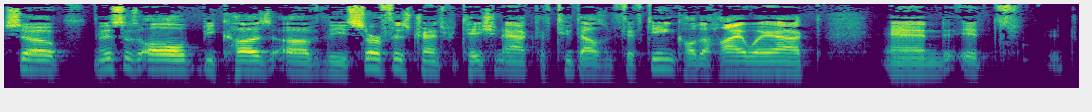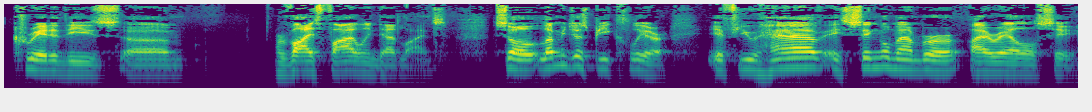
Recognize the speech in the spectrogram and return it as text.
So this is all because of the Surface Transportation Act of 2015 called the Highway Act, and it created these um, revised filing deadlines. So let me just be clear. If you have a single member IRA LLC,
